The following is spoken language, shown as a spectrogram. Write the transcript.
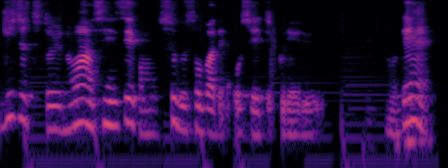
技術というのは先生がもうすぐそばで教えてくれるので、うん。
